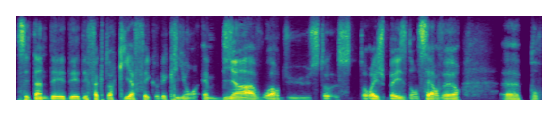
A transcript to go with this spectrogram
c'est un des, facteurs qui a fait que les clients aiment bien avoir du storage base dans le serveur euh, pour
